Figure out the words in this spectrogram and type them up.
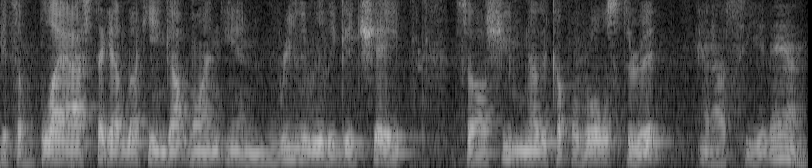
It's a blast. I got lucky and got one in really, really good shape. So I'll shoot another couple rolls through it and I'll see you then.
